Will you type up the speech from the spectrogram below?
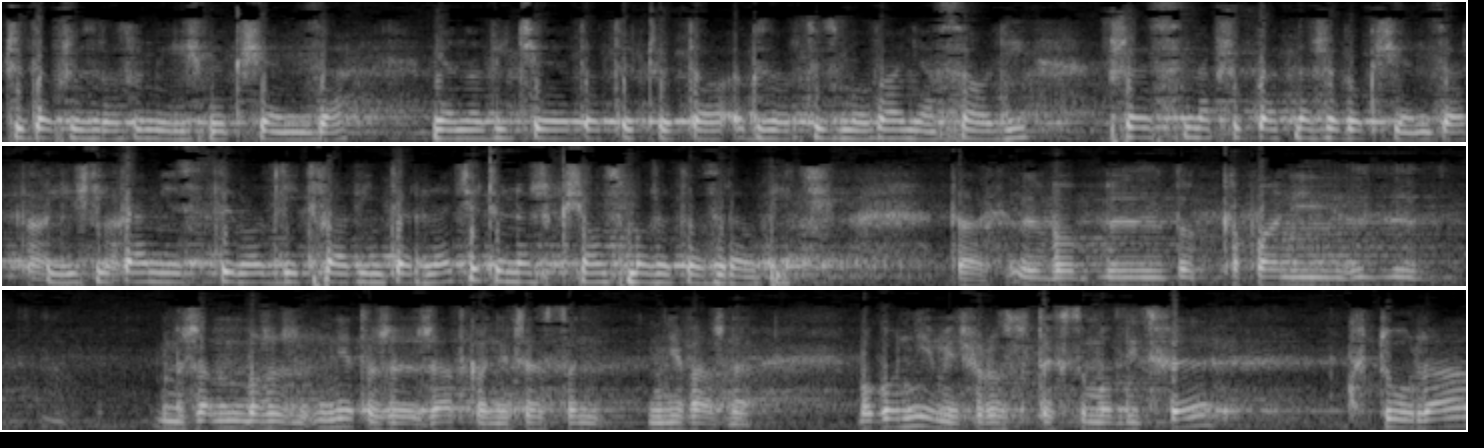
czy dobrze zrozumieliśmy księdza. Mianowicie dotyczy to egzorcyzmowania soli przez na przykład naszego księdza. Tak, Jeśli tak. tam jest modlitwa w internecie, czy nasz ksiądz może to zrobić? Tak, y, bo y, to kapłani, y, y, że- może że- nie to, że rzadko, nie często, nieważne, mogą nie mieć po prostu tekstu modlitwy, która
